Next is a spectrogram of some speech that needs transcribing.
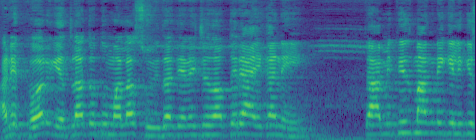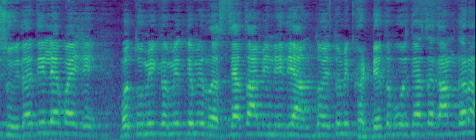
आणि कर घेतला तर तुम्हाला सुविधा देण्याची जबाबदारी आहे का नाही? तर आम्ही तीच मागणी केली की सुविधा दिल्या पाहिजे. मग तुम्ही कमीत कमी रस्त्याचा आम्ही निधी आणतोय. तुम्ही खड्डे तर पोचण्याचं काम करा.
